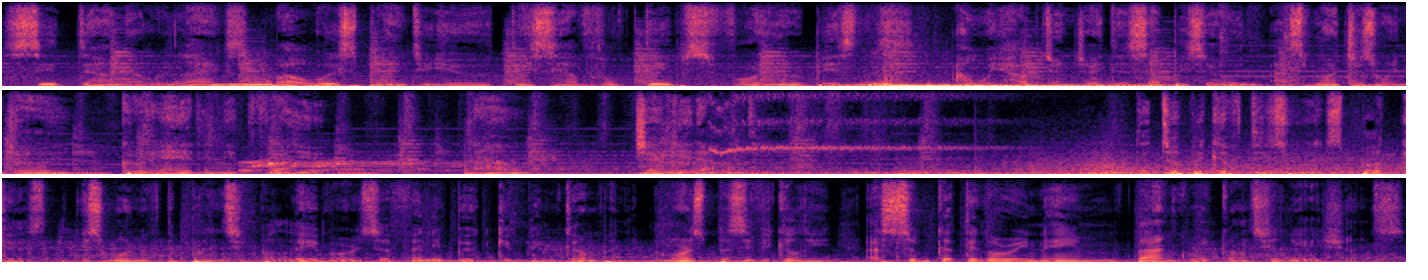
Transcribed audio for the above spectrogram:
sit down and relax while we explain to you these helpful tips for your business. And we hope you enjoy this episode as much as we enjoy creating it for you. Now, check it out. The topic of this week's podcast is one of the principal labors of any bookkeeping company, more specifically, a subcategory named bank reconciliations.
